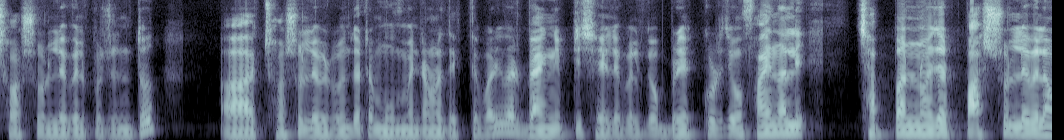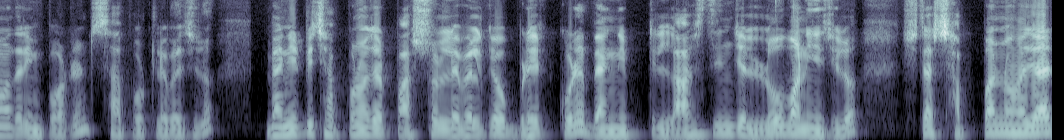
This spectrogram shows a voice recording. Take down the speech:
ছশোর লেভেল পর্যন্ত ছশো লেভেল পর্যন্ত একটা মুভমেন্ট আমরা দেখতে পারি। এবার ব্যাঙ্ক নিফটি সেই লেভেলকেও ব্রেক করেছে এবং ফাইনালি ছাপ্পান্ন হাজার পাঁচশোর লেভেল আমাদের ইম্পর্টেন্ট সাপোর্ট লেভেল ছিল। ব্যাঙ্ক নিফটি ছাপ্পান্ন হাজার পাঁচশোর লেভেলকেও ব্রেক করে ব্যাঙ্ক নিফটি লাস্ট দিন যে লো বানিয়েছিল, সেটা ছাপ্পান্ন হাজার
